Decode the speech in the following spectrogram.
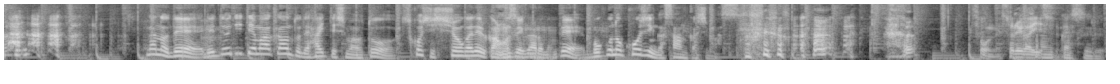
せん。なので、レディオディテーマアカウントで入ってしまうと、少し支障が出る可能性があるので、僕の個人が参加します。そうね、それがいいですね。参加する。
